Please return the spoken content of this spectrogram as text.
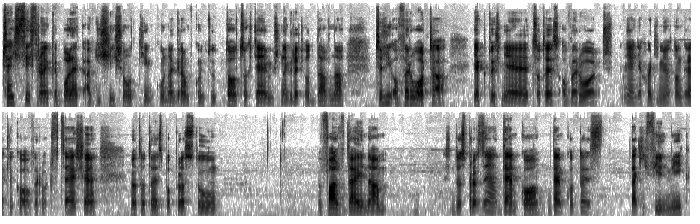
Cześć, z tej strony Kebolek, a w dzisiejszym odcinku nagram w końcu to, co chciałem już nagrać od dawna, czyli Overwatcha. Jak ktoś nie co to jest Overwatch, nie, nie chodzi mi o tą grę, tylko Overwatch w CS-ie, no to to jest po prostu... Valve daje nam do sprawdzenia demko. Demko to jest taki filmik,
